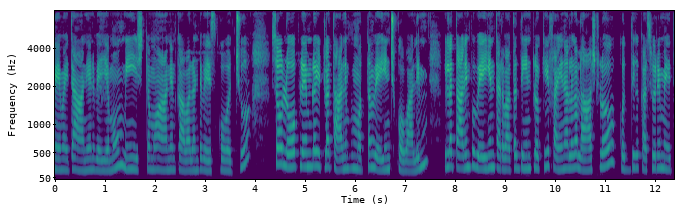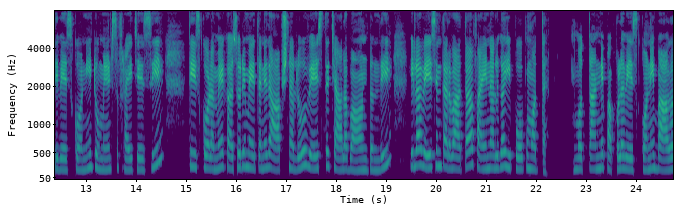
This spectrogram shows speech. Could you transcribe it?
మేమైతే ఆనియన్ వేయము. మీ ఇష్టము ఆనియన్ కావాలంటే వేసుకోవచ్చు. సో లో ఫ్లేమ్లో ఇట్లా తాలింపు మొత్తం వేయించుకోవాలి. ఇలా తాలింపు వేయిన తర్వాత దీంట్లోకి ఫైనల్గా లాస్ట్లో కొద్దిగా కసూరి మేతి వేసుకొని టూ మినిట్స్ ఫ్రై చేసి తీసుకోవడమే. కసూరి మేత అనేది ఆప్షనల్. వేస్తే చాలా బాగుంటుంది. ఇలా వేసిన తర్వాత ఫైనల్గా ఈ పోపు మొత్తం మొత్తాన్ని పప్పులో వేసుకొని బాగా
